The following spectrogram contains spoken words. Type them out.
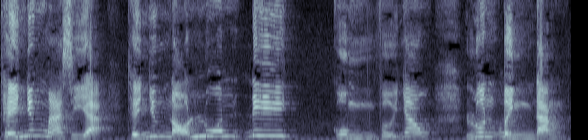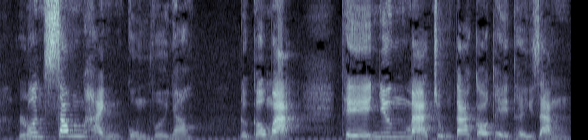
Thế nhưng mà gì ạ? Thế nhưng nó luôn đi cùng với nhau, luôn bình đẳng, luôn song hành cùng với nhau. Được không ạ? Thế nhưng mà chúng ta có thể thấy rằng,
